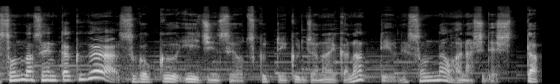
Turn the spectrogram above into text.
そんな選択がすごくいい人生を作っていくんじゃないかなっていうねそんなお話でした。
